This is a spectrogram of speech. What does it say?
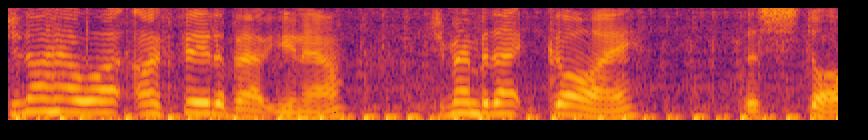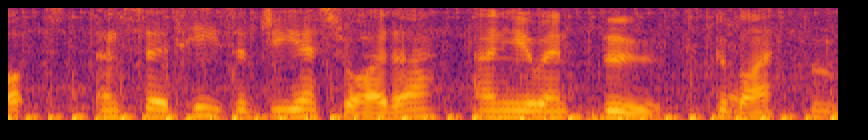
you know how I, I feel about you now? Do you remember that guy that stopped and said he's a GS rider and you went boo, goodbye, Boo.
